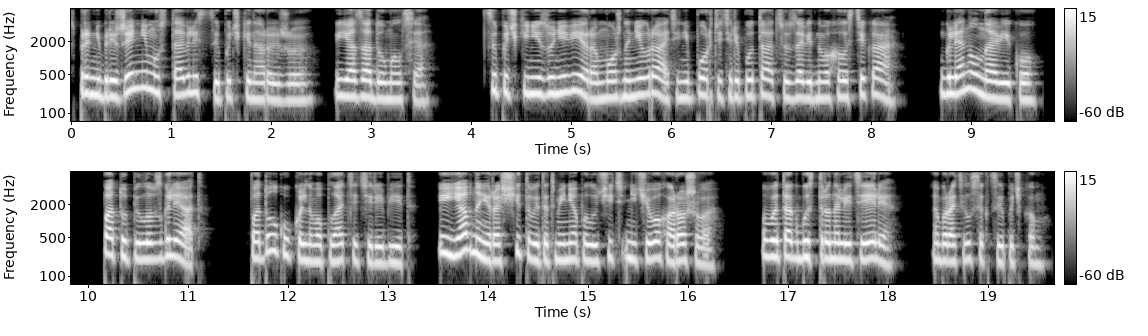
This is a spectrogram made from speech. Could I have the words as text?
С пренебрежением уставились цыпочки на рыжую. Я задумался. Цыпочки не из универа, можно не врать и не портить репутацию завидного холостяка. Глянул на Вику. Потупила взгляд. Подол кукольного платья теребит. И явно не рассчитывает от меня получить ничего хорошего. «Вы так быстро налетели», – обратился к цыпочкам.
